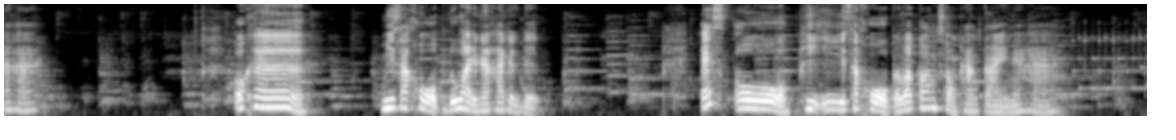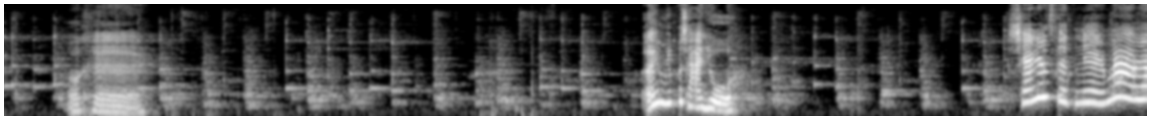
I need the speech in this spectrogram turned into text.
นะคะ โอเค มีสโคปด้วยนะคะเด็ก S O P E สโคปแปลว่ากล้องส่องทางไกลนะคะ โอเค เอ้ย มีผู้ชายอยู่ ฉันรู้สึกเหนื่อยมากเล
